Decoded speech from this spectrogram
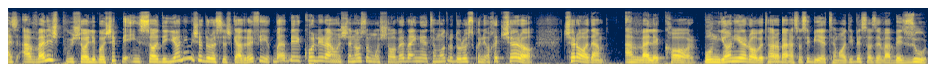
از اولش پوشالی باشه به این سادگی ها نمیشه درستش کرد رفیق. باید بری کلی روانشناس و مشاور و این اعتماد رو درست کنی. آخه چرا؟ چرا آدم اول کار بنیانی رابطه رو بر اساس بیاعتمادی بسازه و به زور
